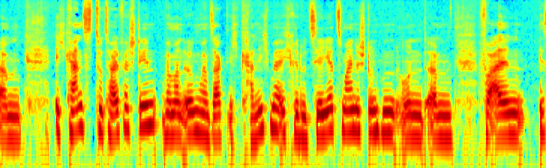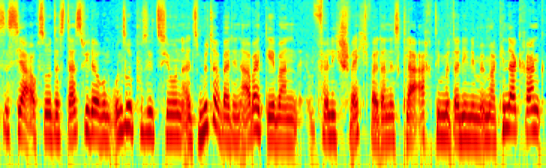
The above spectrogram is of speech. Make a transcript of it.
Ähm, ich kann es total verstehen, wenn man irgendwann sagt, ich kann nicht mehr, ich reduziere jetzt meine Stunden und ähm, vor allem ist es ja auch so, dass das wiederum unsere Position als Mütter bei den Arbeitgebern völlig schwächt, weil dann ist klar, ach, die Mütter, die nehmen immer Kinder krank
